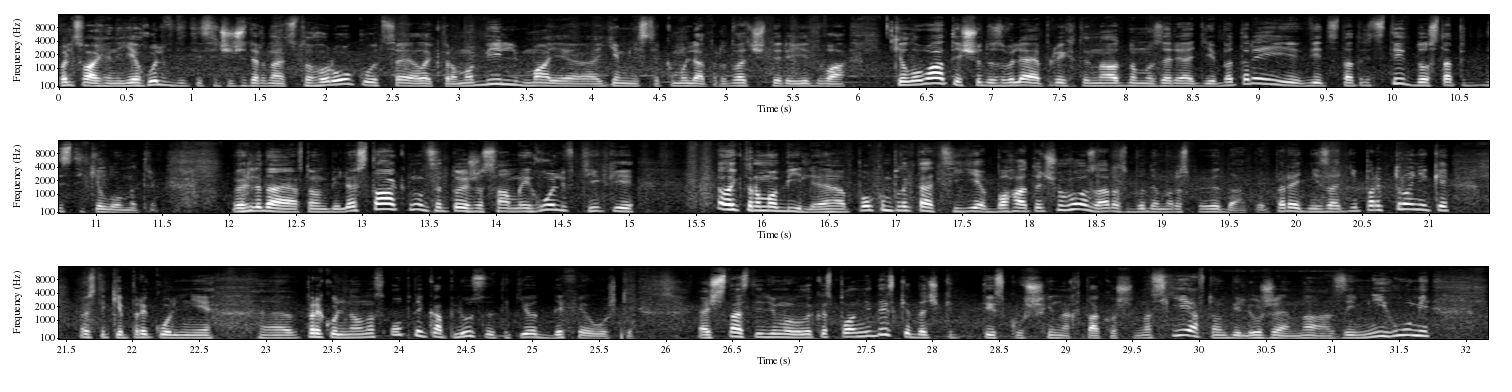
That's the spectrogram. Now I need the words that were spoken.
Volkswagen E-Golf 2014 року. Це електромобіль, має ємність акумулятору 24,2 кВт, що дозволяє проїхати на одному заряді батареї від 130 до 150 км. Виглядає автомобіль ось так. Ну, це той же самий Golf, тільки електромобіль. Е, По комплектації є багато чого. Зараз будемо розповідати. Передні задні парктроніки, ось такі прикольні, е, прикольна у нас оптика, плюс ось такі от ДХОшки. 16 дюймові великосплавні диски, датчики тиску в шинах також у нас є. Автомобіль вже на зимній гумі.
